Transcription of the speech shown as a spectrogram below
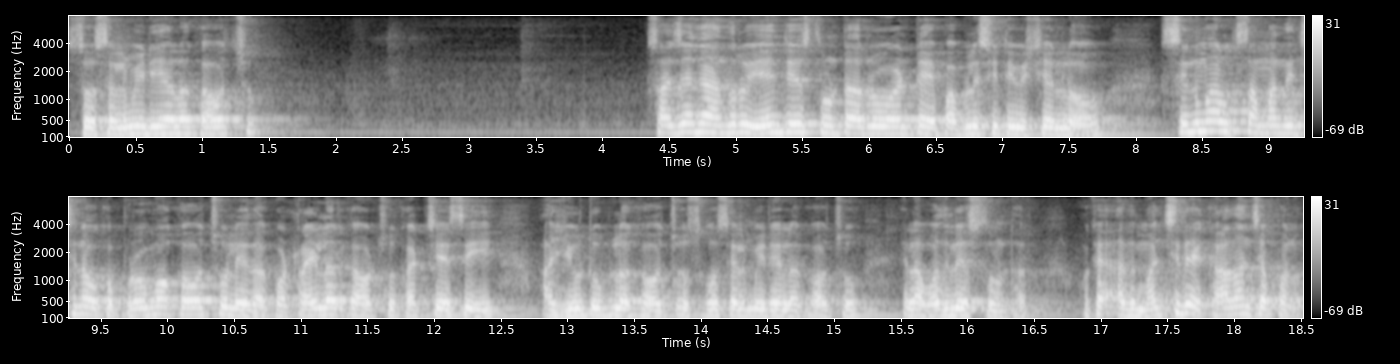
సోషల్ మీడియాలో కావచ్చు. సహజంగా అందరూ ఏం చేస్తుంటారు అంటే పబ్లిసిటీ విషయంలో సినిమాలకు సంబంధించిన ఒక ప్రోమో కావచ్చు లేదా ఒక ట్రైలర్ కావచ్చు కట్ చేసి ఆ యూట్యూబ్లో కావచ్చు సోషల్ మీడియాలో కావచ్చు ఇలా వదిలేస్తూ ఉంటారు. ఓకే అది మంచిదే కాదని చెప్పను.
